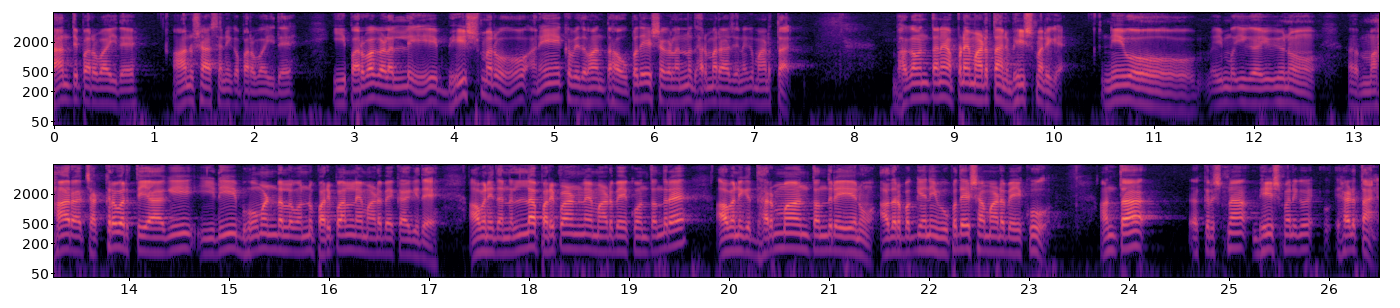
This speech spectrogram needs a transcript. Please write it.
ಶಾಂತಿ ಪರ್ವ ಇದೆ ಆನುಶಾಸನಿಕ ಪರ್ವ ಇದೆ. ಈ ಪರ್ವಗಳಲ್ಲಿ ಭೀಷ್ಮರು ಅನೇಕ ವಿಧವಂತಹ ಉಪದೇಶಗಳನ್ನು ಧರ್ಮರಾಜನಿಗೆ ಮಾಡ್ತಾರೆ. ಭಗವಂತನೇ ಅಪ್ಪಣೆ ಮಾಡ್ತಾನೆ ಭೀಷ್ಮರಿಗೆ. ನೀವು ಈಗ ಇವನು ಮಹಾರಾ ಚಕ್ರವರ್ತಿಯಾಗಿ ಇಡೀ ಭೂಮಂಡಲವನ್ನು ಪರಿಪಾಲನೆ ಮಾಡಬೇಕಾಗಿದೆ. ಅವನಿದನ್ನೆಲ್ಲ ಪರಿಪಾಲನೆ ಮಾಡಬೇಕು ಅಂತಂದರೆ ಅವನಿಗೆ ಧರ್ಮ ಅಂತಂದರೆ ಏನು? ಅದರ ಬಗ್ಗೆ ನೀವು ಉಪದೇಶ ಮಾಡಬೇಕು ಅಂತ ಕೃಷ್ಣ ಭೀಷ್ಮನಿಗೆ ಹೇಳ್ತಾನೆ.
